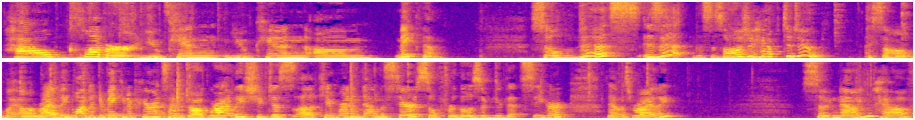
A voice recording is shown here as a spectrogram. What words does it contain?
how clever you can you can um, make them. So this is it. This is all you have to do. I saw my uh, Riley wanted to make an appearance. I have a dog, Riley. She just uh, came running down the stairs. So for those of you that see her, that was Riley. So now you have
